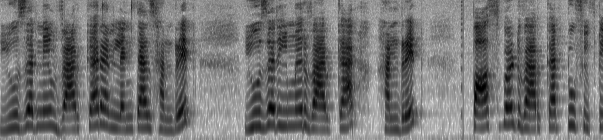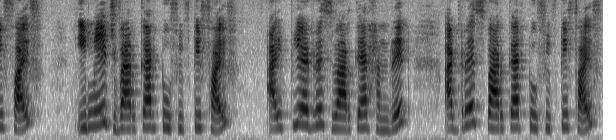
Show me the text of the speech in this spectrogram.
username varchar and length as 100, user email varchar 100, password varchar 255, image varchar 255, IP address varchar 100, address varchar 255,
